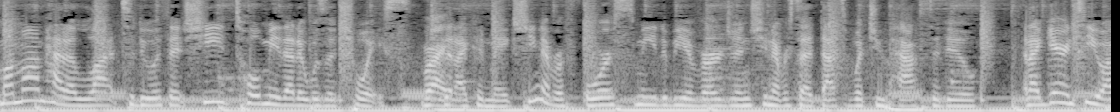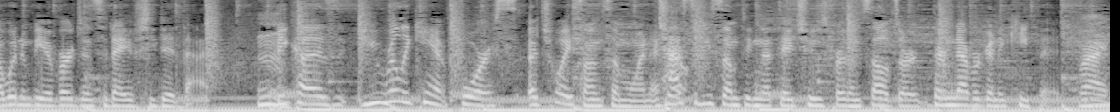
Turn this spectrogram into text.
My mom had a lot to do with it. She told me that it was a choice Right. that I could make. She never forced me to be a virgin. She never said that's what you have to do. And I guarantee you I wouldn't be a virgin today if she did that. Hmm. Because you really can't force a choice on someone. It has to be something that they choose for themselves or they're never going to keep it. Right.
